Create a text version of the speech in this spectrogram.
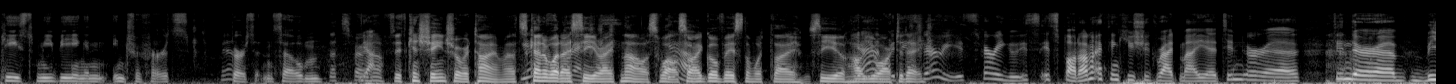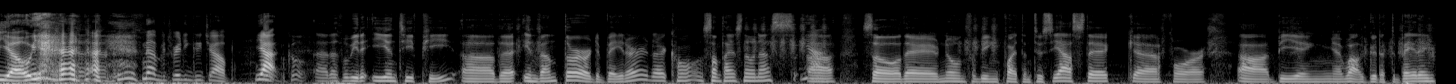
pleased me being an introvert Yeah. person. So um, That's fair Yeah. enough. It can change over time. That's Yes, kind of what I see right now as well. So I go based on what I see and how you are today. It's very, it's very good. It's, it's spot on. I think you should write my uh, Tinder, uh, Tinder uh, bio. Yeah, no, but really good job. Yeah, Cool. Uh, that would be the ENTP, uh, the inventor or debater, they're co- sometimes known as. Yeah. Uh, so they're known for being quite enthusiastic, uh, for uh, being, uh, well, good at debating,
